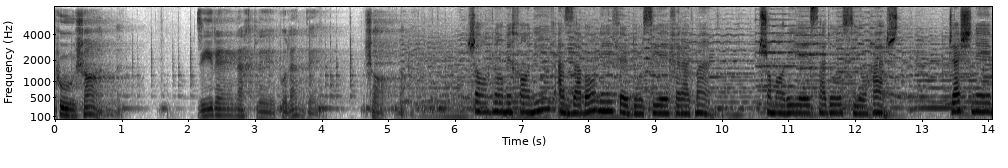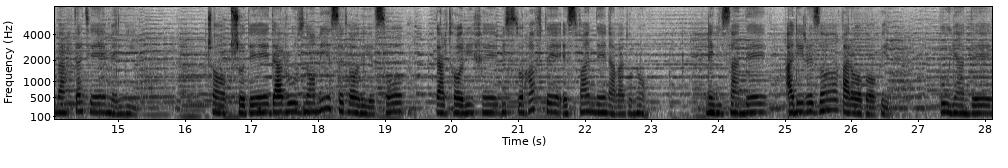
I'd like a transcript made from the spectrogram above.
پوشان زیر نخل بلند شاهنامه. شاهنامه خوانی از زبان فردوسی خردمند. شماره 138 جشن وحدت ملی. چاپ شده در روزنامه ستاره صبح در تاریخ 27 اسفند 99 نویسنده علیرضا قراباغی گوینده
